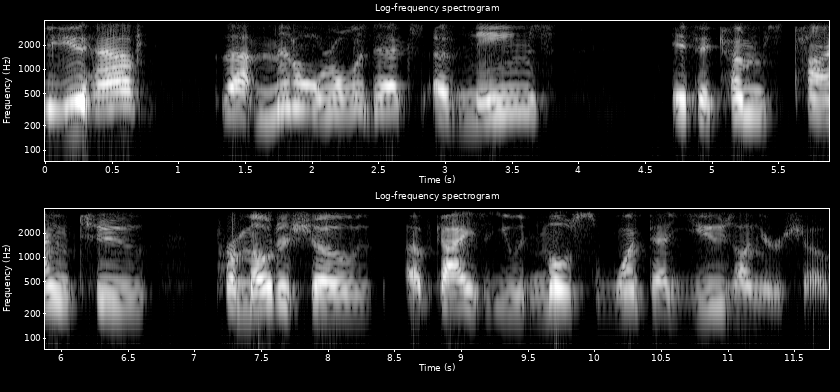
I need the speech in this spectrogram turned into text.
Do you have that mental Rolodex of names if it comes time to promote a show of guys that you would most want to use on your show?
